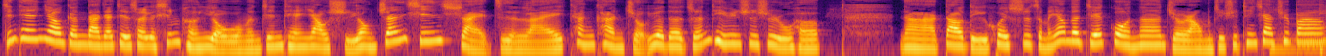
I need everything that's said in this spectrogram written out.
今天要跟大家介绍一个新朋友，我们今天要使用占星骰子来看看九月的整体运势是如何。那到底会是怎么样的结果呢？就让我们继续听下去吧。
